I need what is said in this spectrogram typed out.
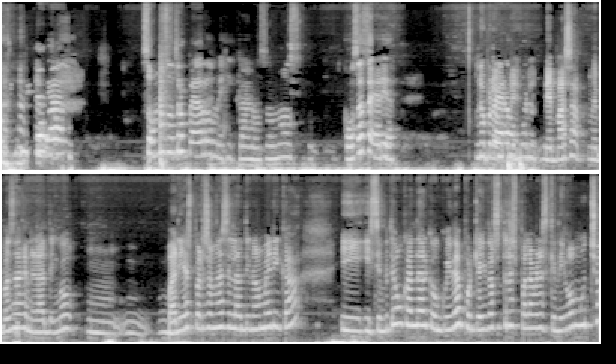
Así literal. Somos otro pedo los mexicanos, somos cosas serias. No, pero, me, pasa, me pasa en general. Tengo mm, varias personas en Latinoamérica y, siempre tengo que andar con cuidado porque hay dos o tres palabras que digo mucho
